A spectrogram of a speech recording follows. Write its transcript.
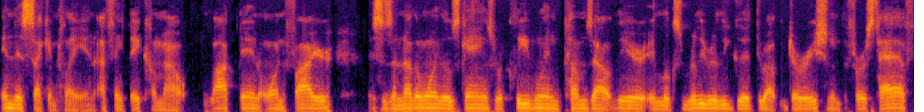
in this second play in. I think they come out locked in on fire. This is another one of those games where Cleveland comes out there. It looks really, really good throughout the duration of the first half.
